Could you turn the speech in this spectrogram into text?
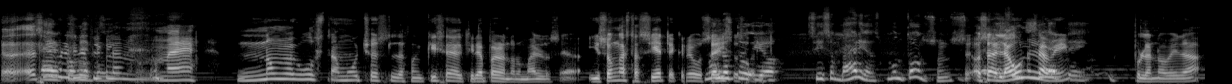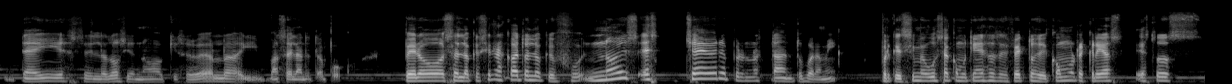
eh, sí, A ver, pero es una película, meh, no me gusta mucho es la franquicia de actividad paranormal, o sea, y son hasta siete, creo, No seis. lo o tuyo. Sí, son varios, un montón. Son- o sea, la 1 la vi por la novedad, de ahí este, la 2 ya no quise verla y más adelante tampoco. Pero, o sea, lo que sí rescato es lo que fue. No es, es chévere, pero no es tanto para mí. Porque sí me gusta cómo tiene esos efectos de cómo recreas estos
